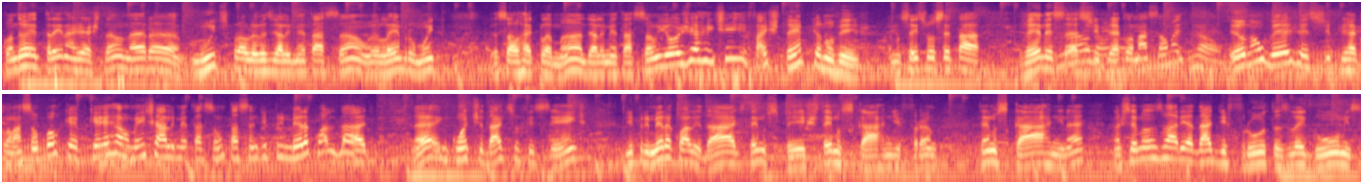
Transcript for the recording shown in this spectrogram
quando eu entrei na gestão, né, era muitos problemas de alimentação. Eu lembro muito pessoal reclamando de alimentação e hoje a gente faz tempo que eu não vejo. Eu não sei se você está vendo esse, não, esse tipo não, de reclamação, mas não. eu não vejo esse tipo de reclamação. Por quê? Porque realmente a alimentação está sendo de primeira qualidade, né? em quantidade suficiente, de primeira qualidade. Temos peixe, temos carne de frango, temos carne, né? Nós temos uma variedade de frutas, legumes.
